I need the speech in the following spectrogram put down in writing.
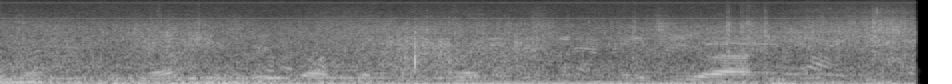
手机啦。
